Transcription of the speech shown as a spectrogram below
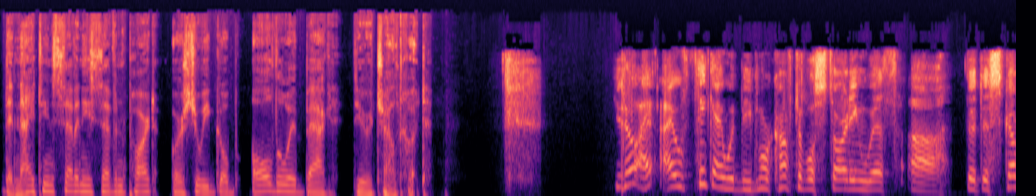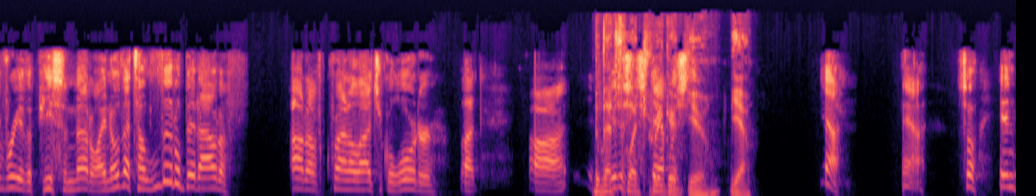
the 1977 part, or should we go all the way back to your childhood? You know, I, I think I would be more comfortable starting with uh, the discovery of the piece of metal. I know that's a little bit out of out of chronological order, but uh, but that's what triggered you, yeah, yeah, yeah. So in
